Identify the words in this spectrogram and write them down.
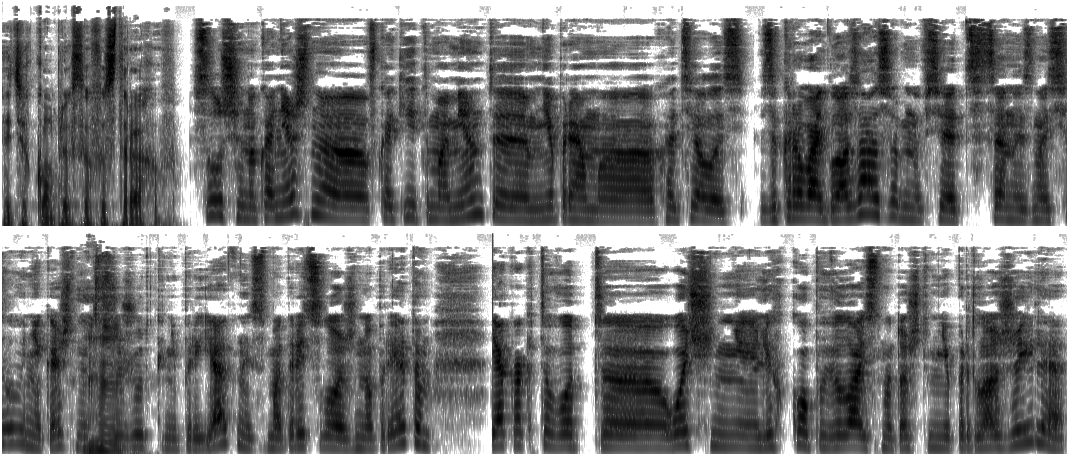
этих комплексов и страхов? Слушай, ну, конечно, в какие-то моменты мне прям э, хотелось закрывать глаза, особенно вся эта сцена изнасилования. Конечно, это Мгм. все жутко неприятно и смотреть сложно, но при этом я как-то вот э, очень легко повелась на то, что мне предложили.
